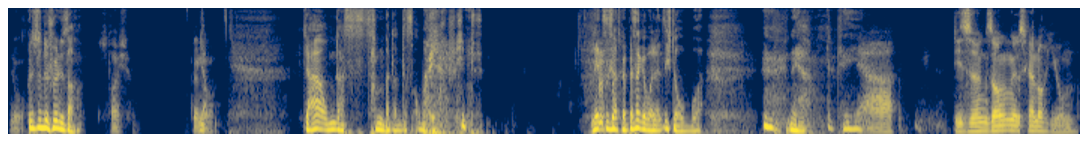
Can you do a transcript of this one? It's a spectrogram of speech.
Jo, das ist eine schöne Sache. das reicht. Genau. Ja, um das haben wir dann das auch mal wieder erwähnt. Letztes Jahr hat mir besser gewollt, als ich da oben war. Naja, okay. Ja. Die Saison ist ja noch jung.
